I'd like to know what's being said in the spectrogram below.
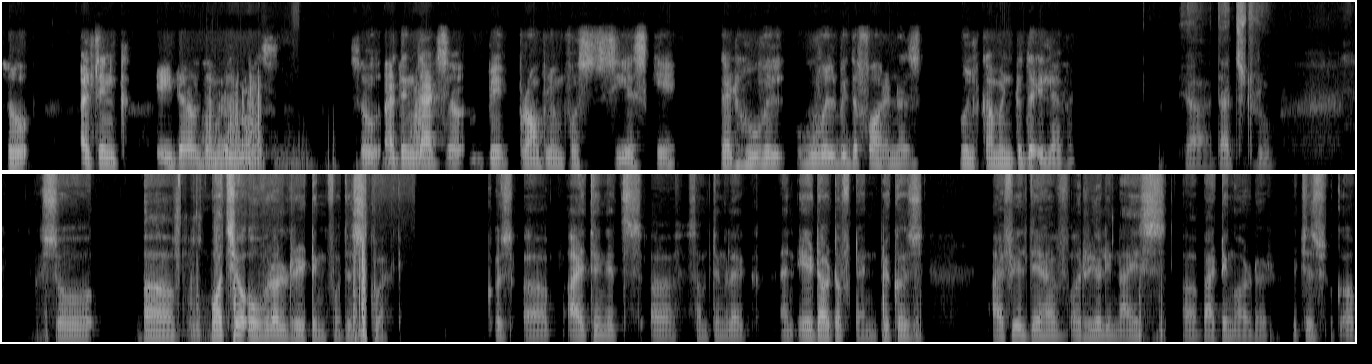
So I think either of them will miss. So I think that's a big problem for CSK that who will who will be the foreigners who will come into the 11. Yeah, that's true. So, uh, what's your overall rating for this squad? Because uh, I think it's uh, something like an 8 out of 10 because I feel they have a really nice uh, batting order, which is uh,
